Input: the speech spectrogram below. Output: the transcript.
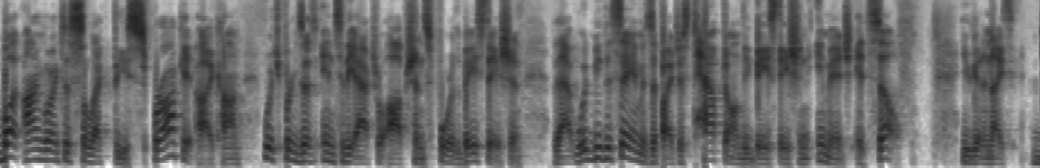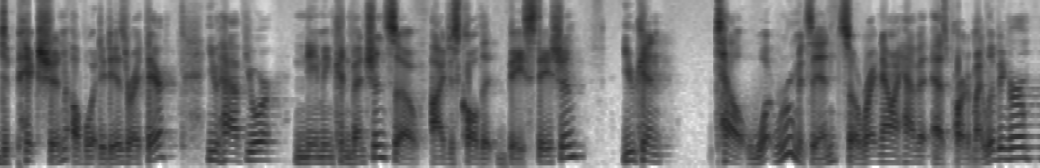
But I'm going to select the sprocket icon, which brings us into the actual options for the base station. That would be the same as if I just tapped on the base station image itself. You get a nice depiction of what it is right there. You have your naming convention, so I just called it base station. You can tell what room it's in. So right now I have it as part of my living room.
